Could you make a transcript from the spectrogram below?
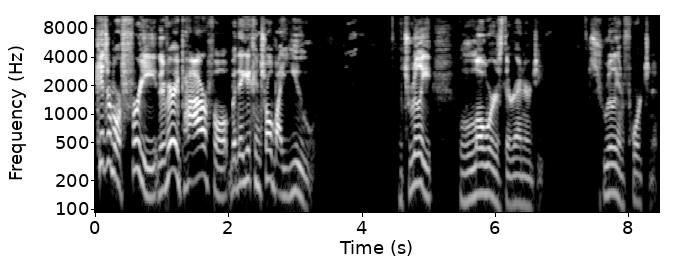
Kids are more free, they're very powerful, but they get controlled by you, which really lowers their energy. It's really unfortunate.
